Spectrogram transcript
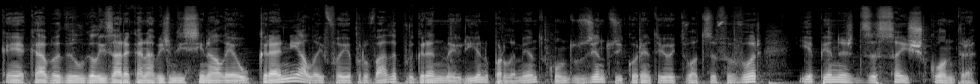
Quem acaba de legalizar a cannabis medicinal é a Ucrânia. A lei foi aprovada por grande maioria no Parlamento, com 248 votos a favor e apenas 16 contra.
